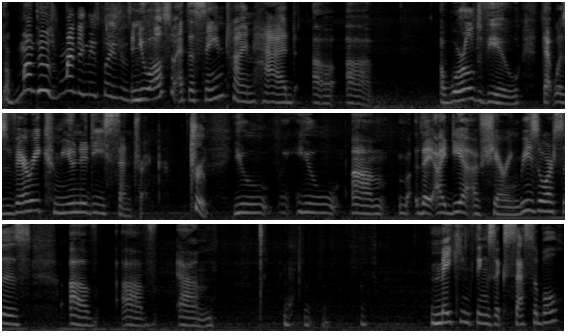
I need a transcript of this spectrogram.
dollars a month. Who's renting these places?" And you also, at the same time, had a, a, a worldview that was very community centric. True. You, you, um, the idea of sharing resources, of of um, making things accessible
